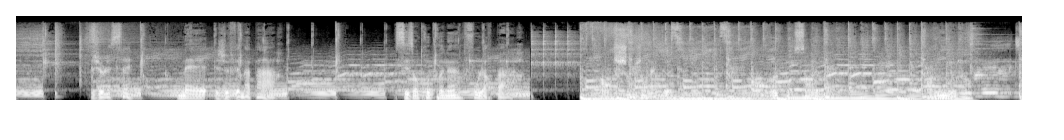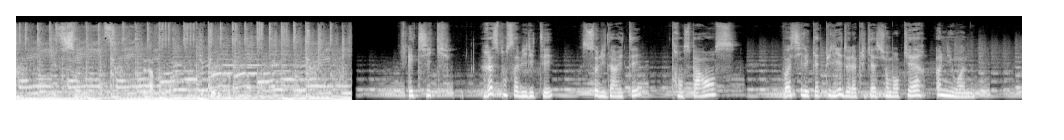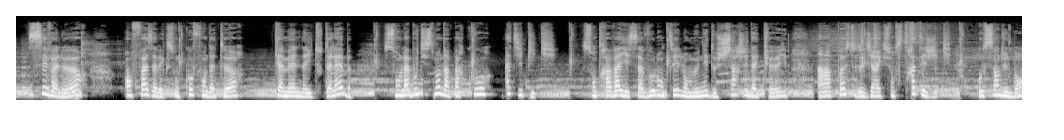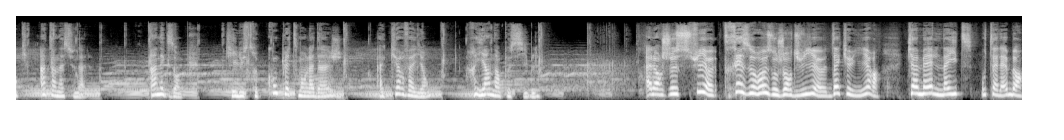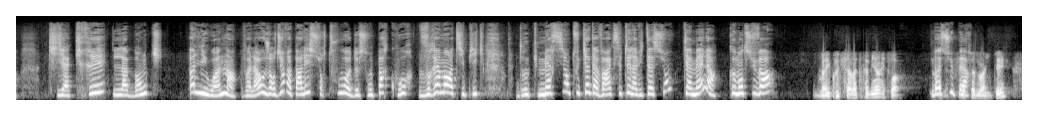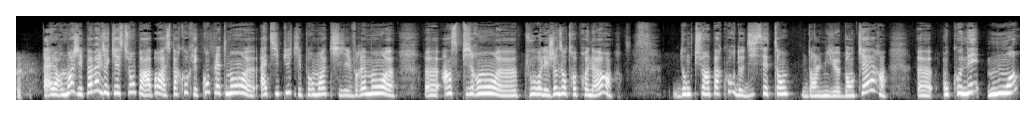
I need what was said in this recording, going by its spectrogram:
Je le sais, mais je fais ma part. Ces entrepreneurs font leur part en changeant la donne, en repensant le monde, en innovant. Éthique, responsabilité, solidarité, transparence. Voici les quatre piliers de l'application bancaire Only One. Ces valeurs, en phase avec son cofondateur, Kamel Naïtou Taleb, sont l'aboutissement d'un parcours atypique. Son travail et sa volonté l'ont mené de chargé d'accueil à un poste de direction stratégique au sein d'une banque internationale. Un exemple qui illustre complètement l'adage à cœur vaillant, rien d'impossible. Alors je suis euh, très heureuse aujourd'hui euh, d'accueillir Kamel Naït Outaleb qui a créé la banque Only One. Voilà, aujourd'hui, on va parler surtout euh, de son parcours vraiment atypique. Donc, merci en tout cas d'avoir accepté l'invitation. Kamel, comment tu vas? Bah écoute, ça va très bien et toi? Bah Merci super. à toi de m'inviter. Alors moi, j'ai pas mal de questions par rapport à ce parcours qui est complètement euh, atypique et pour moi qui est vraiment euh, euh, inspirant pour les jeunes entrepreneurs. Donc, tu as un parcours de 17 ans dans le milieu bancaire. On connaît moins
